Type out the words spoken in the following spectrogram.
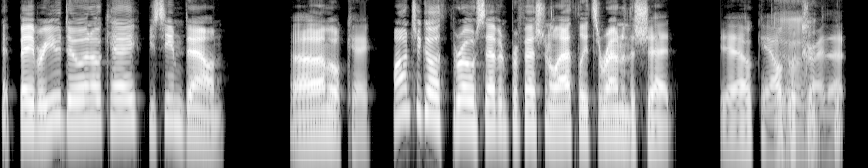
Hey, babe, are you doing okay? You seem down. Uh, I'm okay. Why don't you go throw seven professional athletes around in the shed? Yeah, okay, I'll Yeah, go try that.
